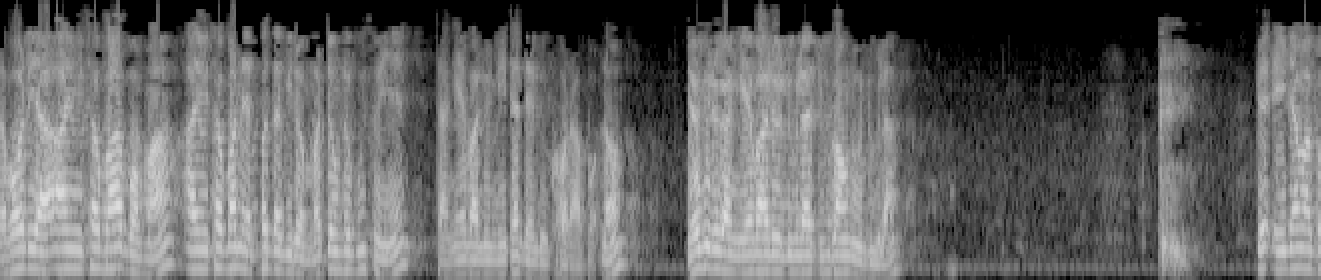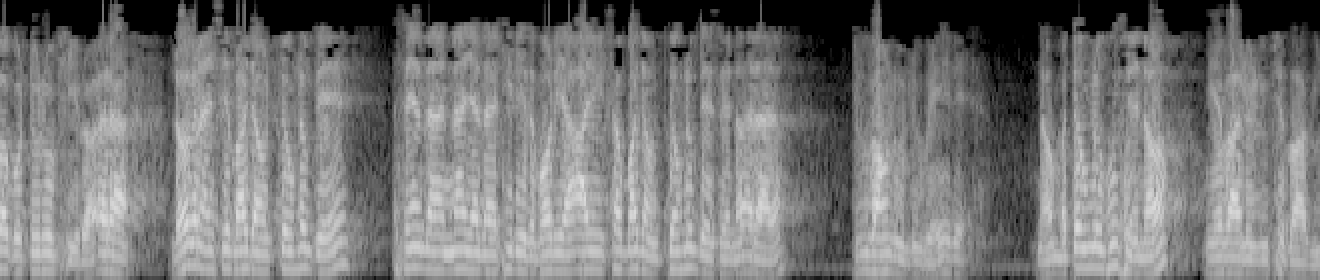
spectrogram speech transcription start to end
သဘောတရားအာယု6ပါးပေါ်မှာအာယု6ပါးနဲ့ပတ်သက်ပြီးတော့မတုံ့လှဘူးဆိုရင်ဒါငယ်ပါလို့နေတတ်တယ်လို့ခေါ်တာပေါ့နော်ယောဂီတို့ကငယ်ပါလို့လူလားဒူးကောင်းလို့လူလားကဲအိမ်ကျမကောက်ကိုတူတူဖြေတော့အဲ့ဒါလောကရန်၈ပါးကြောင့်တုံ့လှုပ်တယ်အစင်းသာနာယတာထိတဲ့သဘောတရားအာယု6ပါးကြောင့်တုံ့လှုပ်တယ်ဆိုရင်တော့အဲ့ဒါဒူးကောင်းလို့လူပဲတဲ့နော်မတုံ့လှုပ်ဘူးဆိုရင်တော့ငယ်ပါလို့လူဖြစ်သွားပြီ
